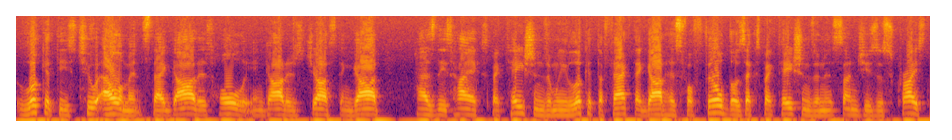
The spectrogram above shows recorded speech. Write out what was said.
look at these two elements that God is holy and God is just and God has these high expectations, and we look at the fact that God has fulfilled those expectations in His Son Jesus Christ,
